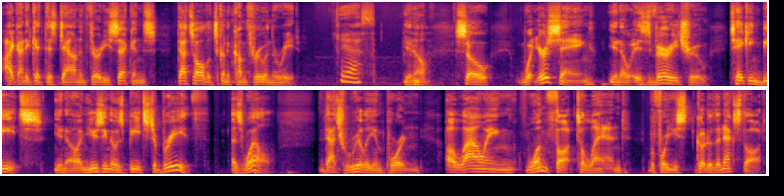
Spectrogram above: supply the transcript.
I got to get this down in 30 seconds, that's all that's going to come through in the read. Yes. You know? so what you're saying, you know, is very true. Taking beats, you know, and using those beats to breathe as well. That's really important. Allowing one thought to land before you go to the next thought,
